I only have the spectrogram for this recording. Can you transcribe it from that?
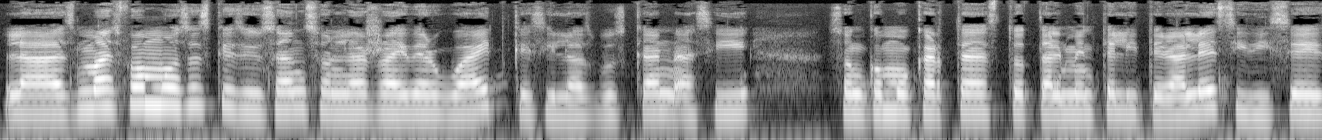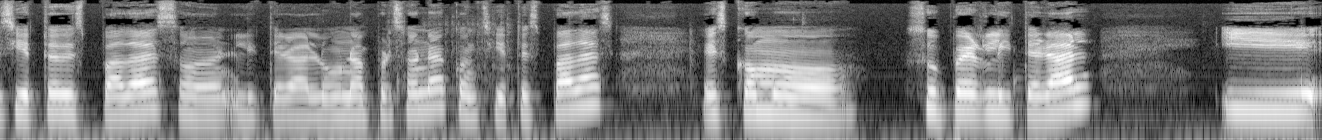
las más famosas que se usan son las Rider White, que si las buscan así son como cartas totalmente literales y dice siete de espadas, son literal una persona con siete espadas, es como súper literal. Y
